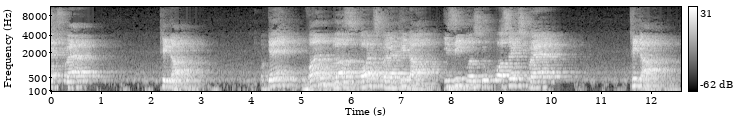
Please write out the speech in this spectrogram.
cosec square theta. Okay, 1 plus cot square theta is equals to cosec square theta.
